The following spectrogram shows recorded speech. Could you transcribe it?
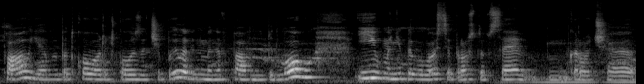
впав. Я випадково ручкою зачепила. Він у мене впав на підлогу, і мені довелося просто все коротше.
